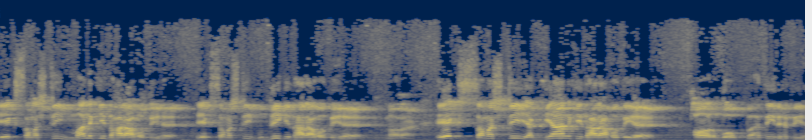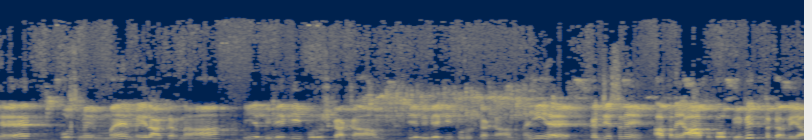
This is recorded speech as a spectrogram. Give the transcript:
एक समष्टि मन की धारा होती है, एक समष्टि बुद्धि की धारा होती है। नारायण। एक समष्टि अज्ञान की धारा होती है और वो बहती रहती है, उसमें मैं मेरा करना, ये विवेकी पुरुष का काम, ये विवेकी पुरुष का काम नहीं है कि जिसने अपने आप को विविक्त कर लिया,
